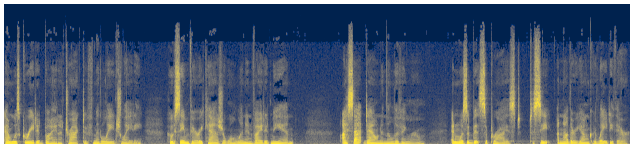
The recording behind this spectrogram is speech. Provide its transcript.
and was greeted by an attractive middle aged lady who seemed very casual and invited me in. I sat down in the living room and was a bit surprised to see another younger lady there.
